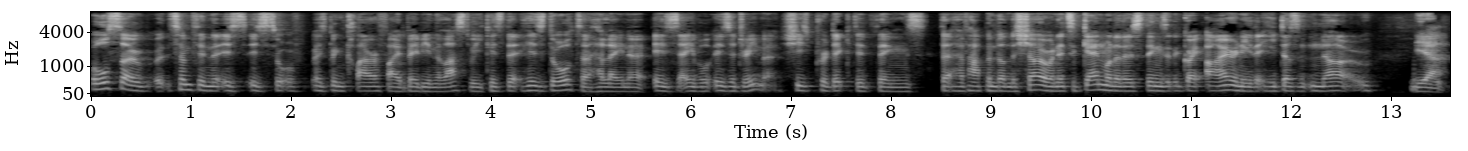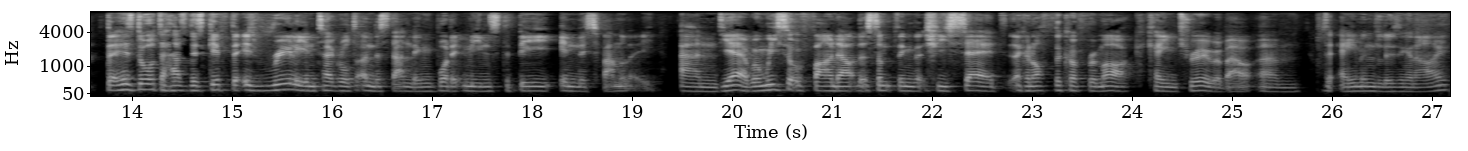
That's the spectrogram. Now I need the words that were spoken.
Also, something that is is sort of has been clarified maybe in the last week is that his daughter Helaena is able is a dreamer. She's predicted things that have happened on the show, and it's again one of those things that the great irony that he doesn't know. Yeah. That his daughter has this gift that is really integral to understanding what it means to be in this family. And yeah, when we sort of found out that something that she said, like an off the cuff remark, came true about um, was it Aemond losing an eye?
